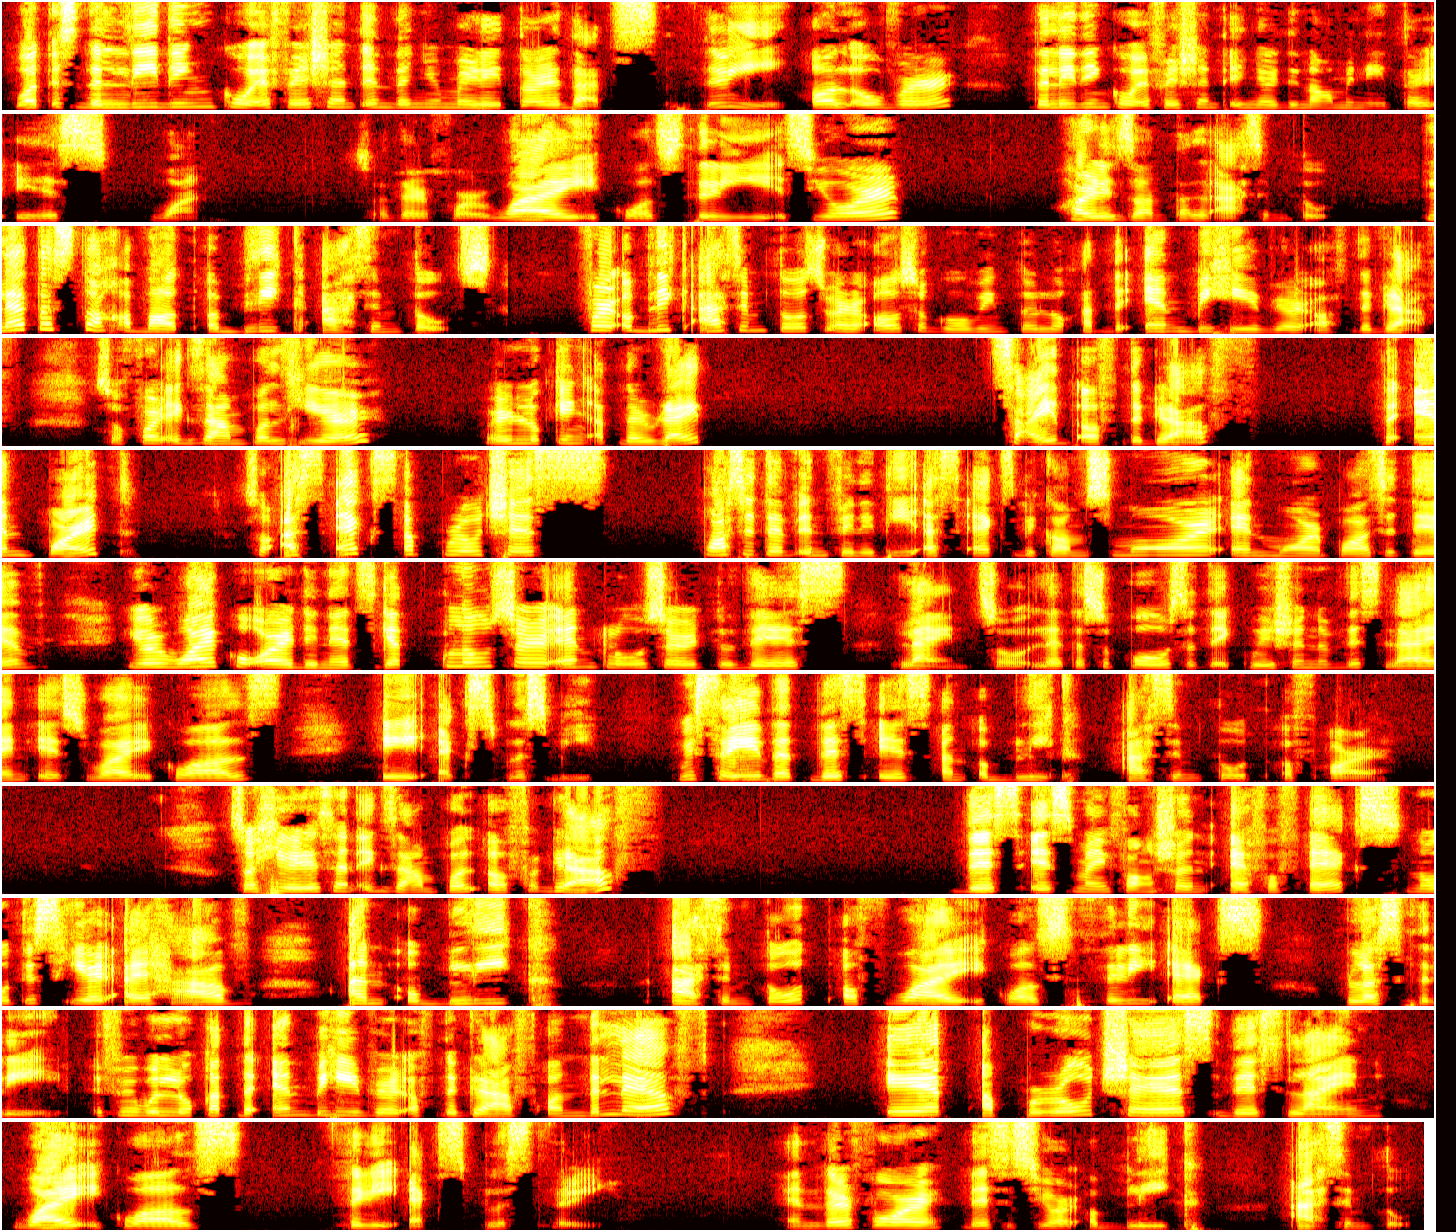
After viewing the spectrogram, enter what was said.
what is the leading coefficient in the numerator? That's 3. All over, the leading coefficient in your denominator is 1. So therefore, y equals 3 is your horizontal asymptote. Let us talk about oblique asymptotes. For oblique asymptotes, we're also going to look at the end behavior of the graph. So for example here, we're looking at the right side of the graph, the end part. So as x approaches positive infinity, as x becomes more and more positive, your y coordinates get closer and closer to this line. So let us suppose that the equation of this line is y equals ax plus b we say that this is an oblique asymptote of R. So here is an example of a graph. This is my function f of x. Notice here I have an oblique asymptote of y equals 3x plus 3. If we will look at the end behavior of the graph on the left, it approaches this line y equals 3x plus 3 and therefore this is your oblique asymptote.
